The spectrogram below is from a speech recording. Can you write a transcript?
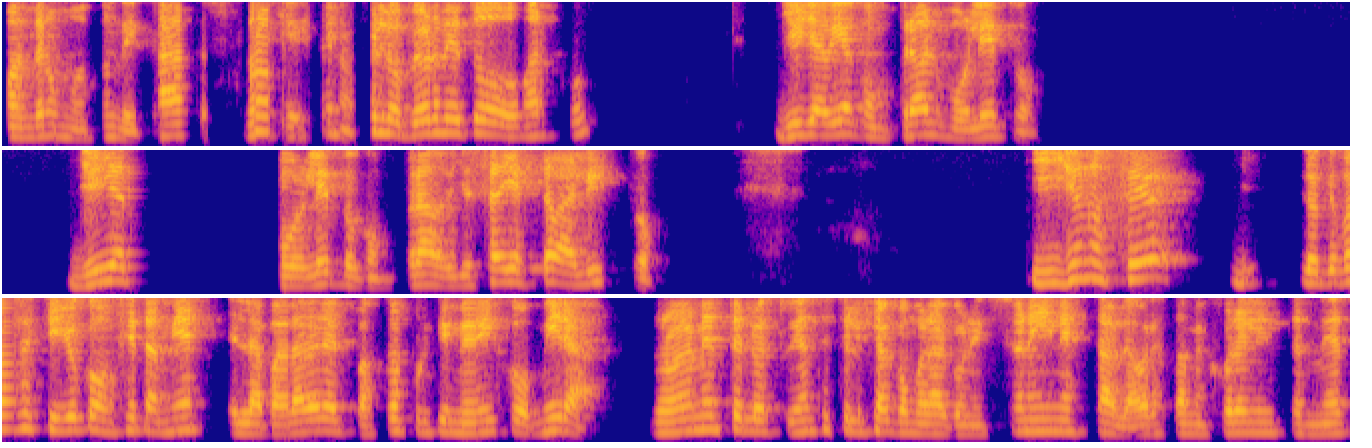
mandar un montón de cartas. No, que no, es lo peor de todo, Marco. Yo ya había comprado el boleto. Yo ya tenía el boleto comprado, yo ya estaba listo. Y yo no sé, lo que pasa es que yo confié también en la palabra del pastor porque me dijo, mira, normalmente los estudiantes de teología, como la conexión es inestable, ahora está mejor el Internet,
